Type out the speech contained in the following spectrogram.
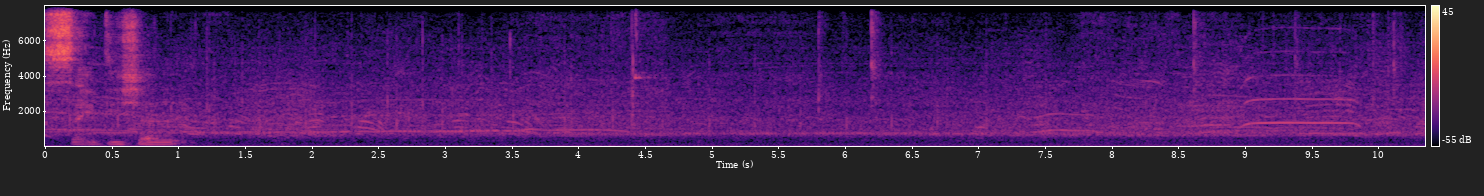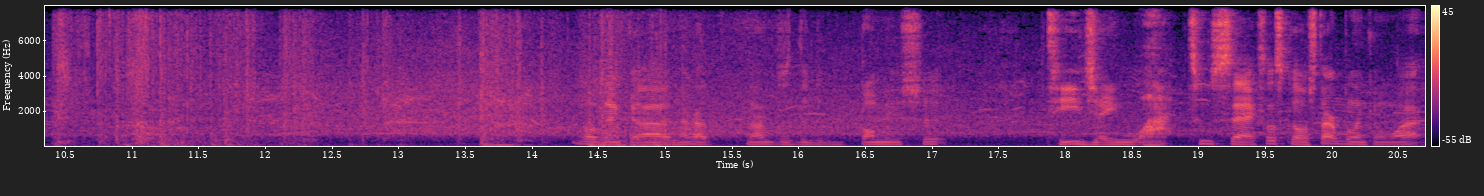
Safety shirt. Oh, thank God. I got, I just did the bummiest shit. TJ Watt. Two sacks. Let's go. Start blinking, Watt.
